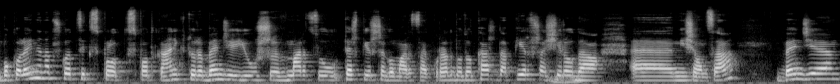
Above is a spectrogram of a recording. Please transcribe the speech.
Bo kolejny na przykład cykl spo- spotkań, które będzie już w marcu, też 1 marca akurat, bo to każda pierwsza środa e, miesiąca, będzie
